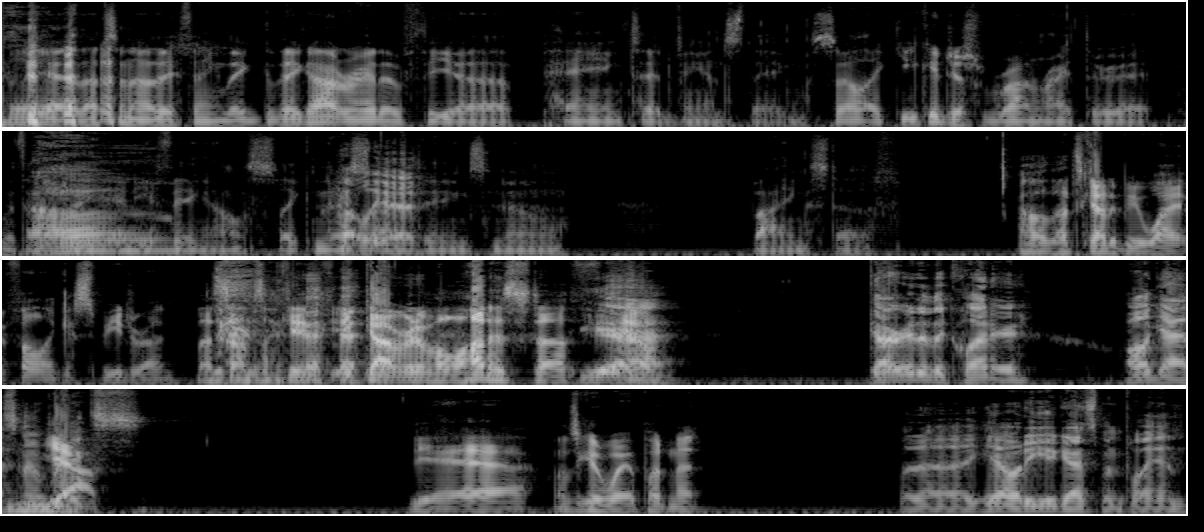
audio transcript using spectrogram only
So yeah, that's another thing. They they got rid of the uh, paying to advance thing. So like you could just run right through it without Oh. doing anything else. Like no Hell side yeah. things, no buying stuff. Oh, that's got to be why it felt like a speed run. That sounds like it, it got rid of a lot of stuff. Yeah. Damn. Got rid of the clutter. All gas, no Yeah. brakes. yeah, that's a good way of putting it. But uh, yeah, what have you guys been playing?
